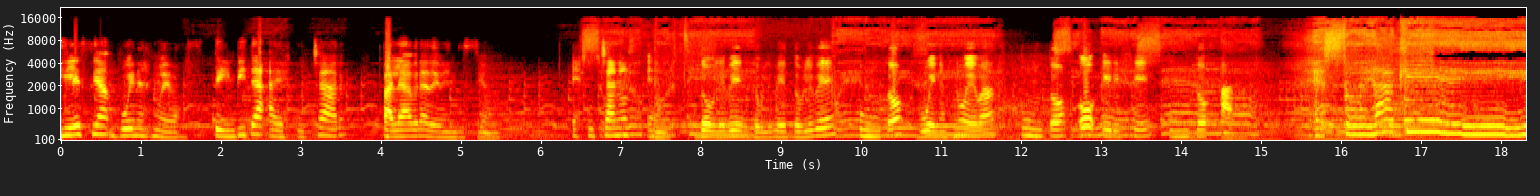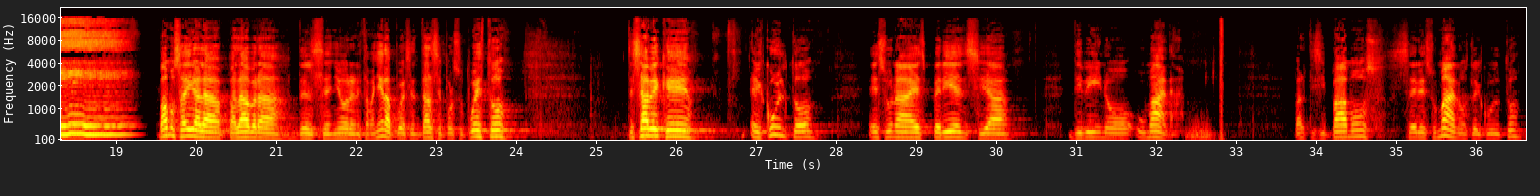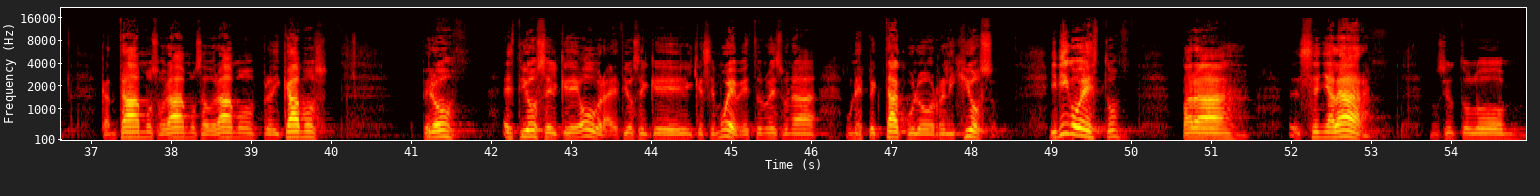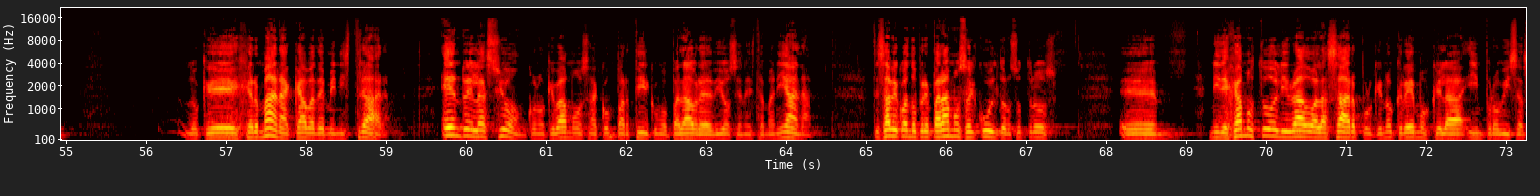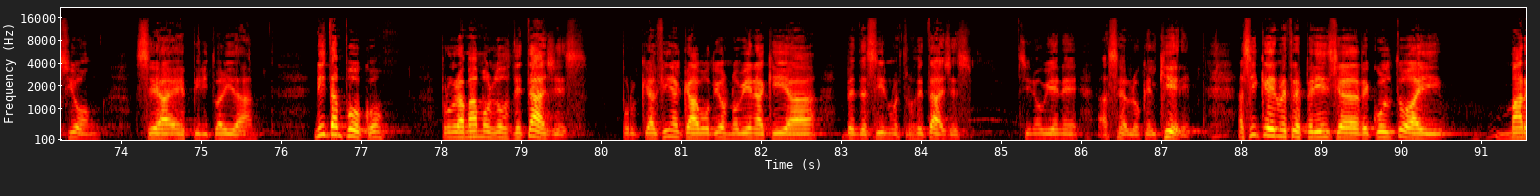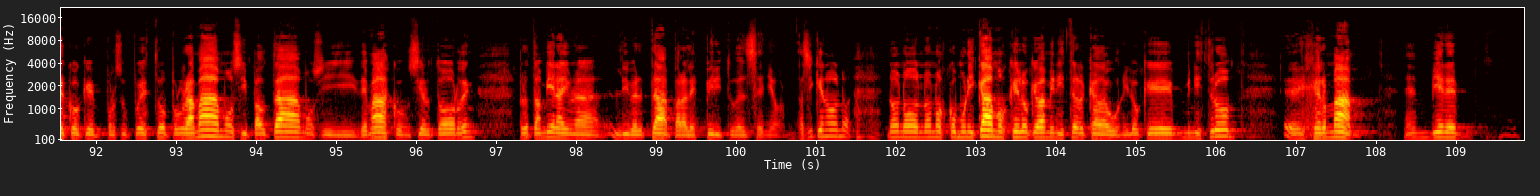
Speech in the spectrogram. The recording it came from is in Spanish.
Iglesia Buenas Nuevas te invita a escuchar palabra de bendición. Escúchanos en www.buenasnuevas.org.ar. Estoy aquí. Vamos a ir a la palabra del Señor en esta mañana. Puede sentarse, por supuesto. Usted sabe que el culto es una experiencia divino-humana. Participamos seres humanos del culto, cantamos, oramos, adoramos, predicamos, pero es Dios el que obra, es Dios el que, el que se mueve. Esto no es una, un espectáculo religioso. Y digo esto para señalar, ¿no es cierto?, lo, lo que Germán acaba de ministrar en relación con lo que vamos a compartir como palabra de Dios en esta mañana. Usted sabe, cuando preparamos el culto, nosotros eh, ni dejamos todo librado al azar porque no creemos que la improvisación sea espiritualidad, ni tampoco programamos los detalles, porque al fin y al cabo Dios no viene aquí a bendecir nuestros detalles, sino viene a hacer lo que Él quiere. Así que en nuestra experiencia de culto hay un marco que por supuesto programamos y pautamos y demás con cierto orden, pero también hay una libertad para el Espíritu del Señor. Así que no, no, no, no, no nos comunicamos qué es lo que va a ministrar cada uno. Y lo que ministró eh, Germán eh, viene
